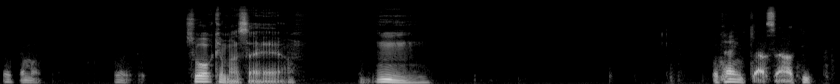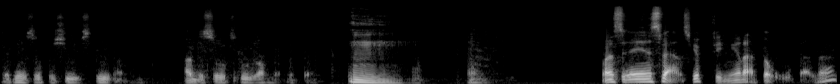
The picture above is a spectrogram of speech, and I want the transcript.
så kan man. så kan man säga. Ja. Mm. Och tänka sig att Hitler blev så förtjust i dem. Hade så stor användning för det. Mm. Men så är en svensk uppfinning rätt dålig eller?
